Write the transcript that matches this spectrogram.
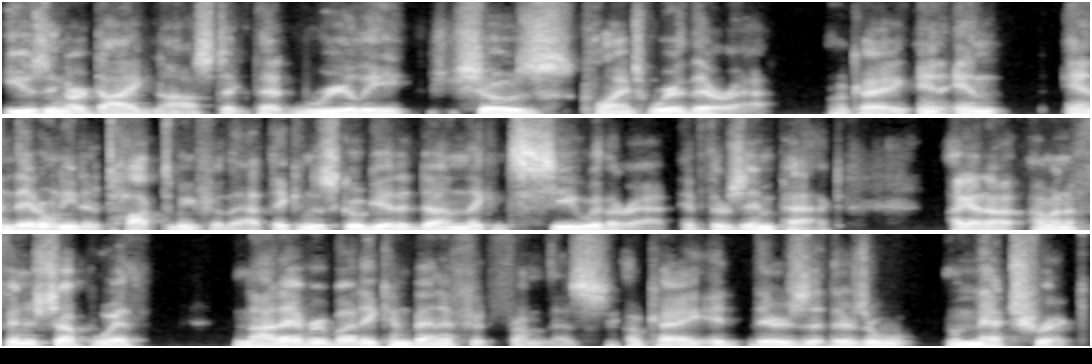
using our diagnostic that really shows clients where they're at. Okay. And, and and they don't need to talk to me for that. They can just go get it done. They can see where they're at if there's impact. I gotta. I'm gonna finish up with. Not everybody can benefit from this. Okay, it, there's a, there's a metric.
